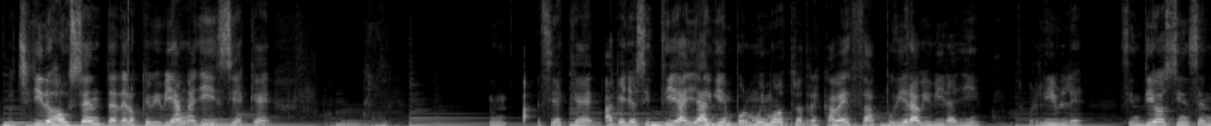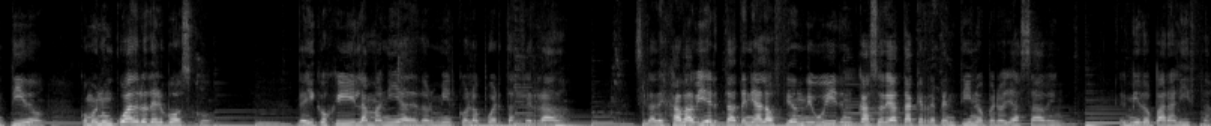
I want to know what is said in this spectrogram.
los chillidos ausentes de los que vivían allí, si es que si es que aquello existía y alguien, por muy monstruo tres cabezas, pudiera vivir allí. Horrible, sin Dios, sin sentido, como en un cuadro del bosco. De ahí cogí la manía de dormir con la puerta cerrada. Si la dejaba abierta tenía la opción de huir en caso de ataque repentino, pero ya saben, el miedo paraliza.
